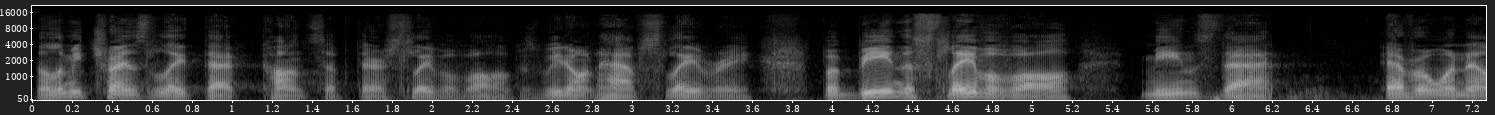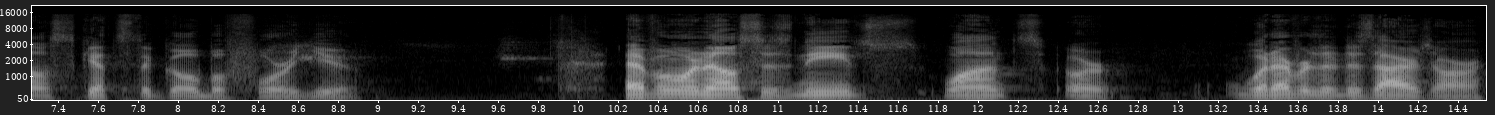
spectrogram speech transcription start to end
Now, let me translate that concept there, slave of all, because we don't have slavery. But being the slave of all means that everyone else gets to go before you. Everyone else's needs, wants, or whatever their desires are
